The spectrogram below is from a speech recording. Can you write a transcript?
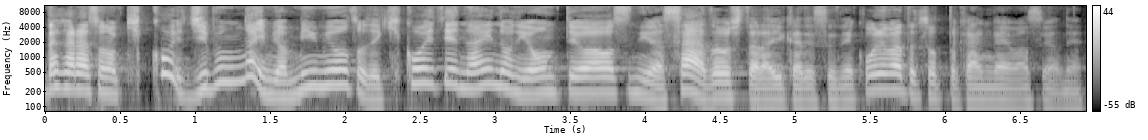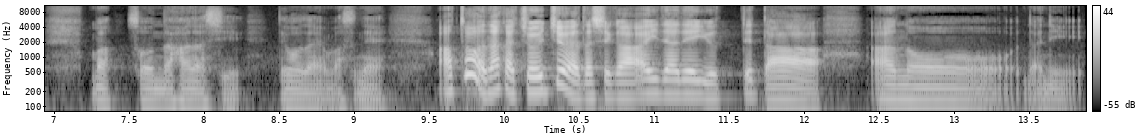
だからその聞こえ、自分が今耳音で聞こえてないのに音程を合わすにはさあどうしたらいいかですよね。これまたちょっと考えますよね。まあそんな話でございますね。あとはなんかちょいちょい私が間で言ってた、あの、何、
